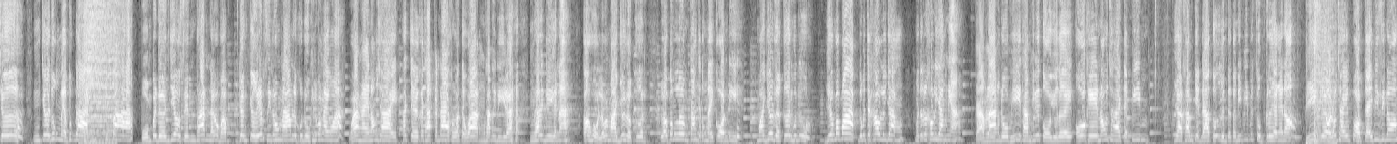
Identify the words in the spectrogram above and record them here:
เจอเจอทุกแมปทุกด่านทุกตา ผมไปเดินเยี่ยวเซนทันนะครับผมยังเจอเอฟซีในห้องน้ำเลยคุณดูคิดว่าไงวะว่าไงน้องชาย ถ้าเจอก็ทักกันได้คนว่าแต่ว่ามึงทักดีๆนะมึงทักดีๆกันนะเอาโหดแล้วมันมาเยอะเหลือเกิน เราต้องเริ่มตั้งจากตรงไหนก่อนดี มาเยอะเหลือเกินคุณดู เยอะมากๆเดี๋ยวมันจะเข้าหรือยัง มันจะเริ่มเข้าหรือยังเนี่ย กำลังดูพี่ทำคิริโตอยู่เลย โอเค น้องชายแต่พี่อยากทำเจ็ดดาวตัวอื่น แต่ตอนนี้พี่ไปสุ่มเกลือไงน้องพี่เกลือน้องชายปลอบใจพี่สิน้อง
